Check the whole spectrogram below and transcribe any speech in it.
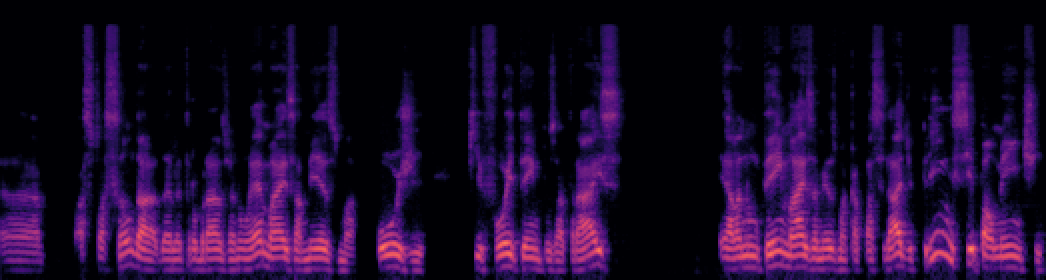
a situação da, da Eletrobras já não é mais a mesma hoje que foi tempos atrás. Ela não tem mais a mesma capacidade, principalmente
